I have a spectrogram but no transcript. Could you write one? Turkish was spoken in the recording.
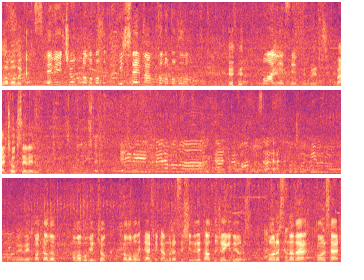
kalabalık. Evet çok kalabalık. Hiç sevmem kalabalığı. Maalesef. Evet. Ben çok severim. Evet merhabalar. Kendime fantezi ayakkabı bakıyorum. Evet bakalım. Ama bugün çok kalabalık gerçekten burası. Şimdi de tatlıcıya gidiyoruz. Sonrasında da konser.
